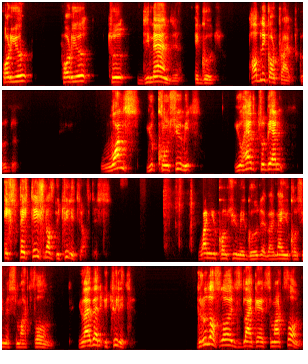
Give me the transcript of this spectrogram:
For you, for you to demand a good, public or private good, once you consume it, you have to be an expectation of utility of this. When you consume a good, when you consume a smartphone, you have an utility. The rule of law is like a smartphone.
